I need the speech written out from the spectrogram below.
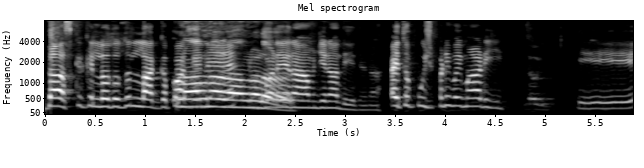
10 ਕਿਲੋ ਦੁੱਧ ਲਗਭਗ ਆਰਾਮ ਨਾਲ, ਆਰਾਮ ਨਾਲ। ਬੜੇ ਆਰਾਮ ਜਿਹਾ ਦੇ ਦੇਣਾ। ਇੱਥੋਂ ਪੁੱਛ ਫੜੀ ਬਈ ਮਾੜੀ ਜੀ। ਇਹ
